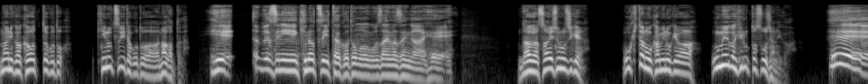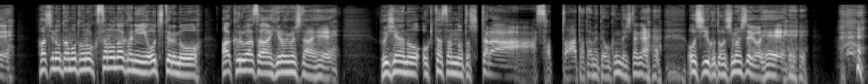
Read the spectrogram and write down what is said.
う。何か変わったこと気のついたことはなかったか？へえ別に気のついたこともございませんがへえだが最初の事件沖田の髪の毛はおめえが拾ったそうじゃねえか。へえ橋のたもとの草の中に落ちてるのをあくる朝拾いました。へえ。藤屋の沖田さんのと知ったらそっと温めておくんでしたが惜しいことをしましたよ。へえ。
